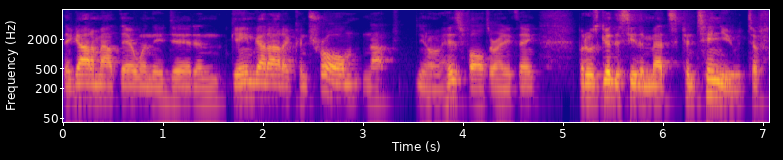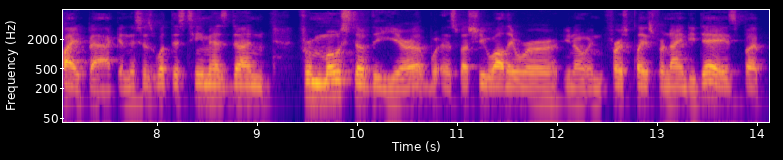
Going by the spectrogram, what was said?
they got him out there when they did, and game got out of control. Not you know his fault or anything, but it was good to see the Mets continue to fight back. And this is what this team has done for most of the year, especially while they were, you know, in first place for 90 days. But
